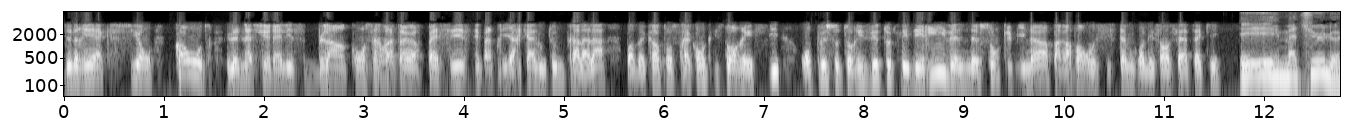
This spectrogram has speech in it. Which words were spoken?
d'une réaction contre le nationalisme blanc, conservateur, pacifiste et patriarcal ou tout le tralala, bon, ben, quand on se raconte l'histoire ainsi, on peut s'autoriser toutes les dérives. Elles ne sont que mineures par rapport au système qu'on est censé attaquer. Et, Mathieu, là,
